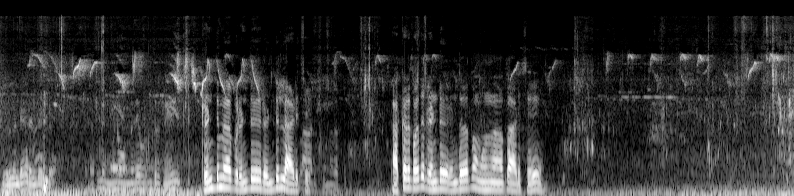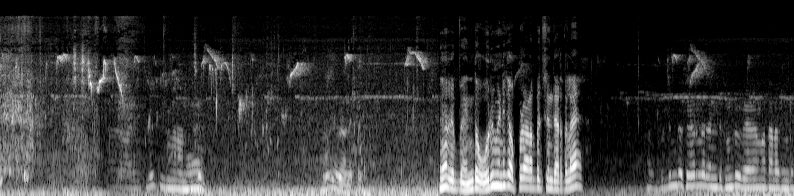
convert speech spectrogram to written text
சரி ஒரு கண்டே ரெண்டு ஒன்றதே விழுந்துருக்கு. ரெண்டு மேப் ரெண்டு ரெண்டில் ஆடிச்சு. பக்கத்து பக்கத்து ரெண்டு ரெண்டு வேப்பம் மூணு வேப்பம் ஆடிச்சு. ஏன் இப்ப இந்த ஒரு மீனுக்கு அப்படி அளப்பிச்சு இந்த இடத்துல? விழுந்த சேரில் ரெண்டு சுண்டு வேகமாக தாண்டா சுண்டு.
